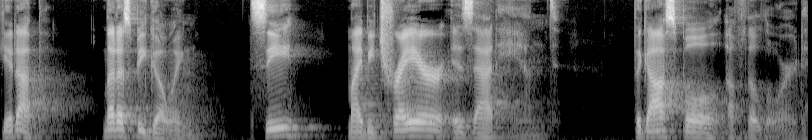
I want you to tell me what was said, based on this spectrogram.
Get up, let us be going. See, my betrayer is at hand. The gospel of the Lord.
